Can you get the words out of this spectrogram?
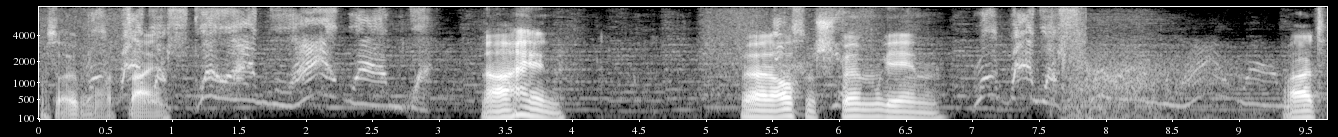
Muss irgendwas sein. Nein. Ja, draußen schwimmen gehen. Was?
